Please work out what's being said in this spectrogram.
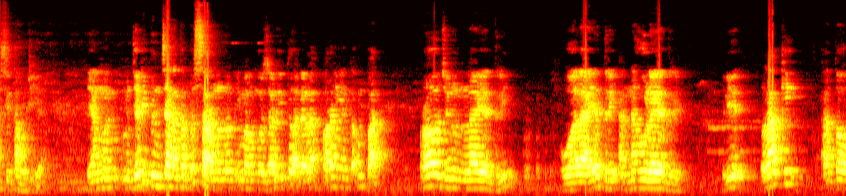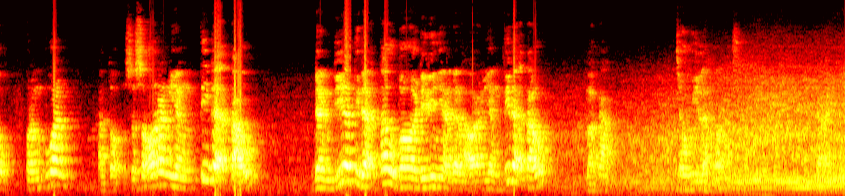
kasih tahu dia. Yang men menjadi bencana terbesar menurut Imam Ghazali itu adalah orang yang keempat. Rajulun la yadri wala yadri annahu la yadri. Jadi laki atau perempuan atau seseorang yang tidak tahu dan dia tidak tahu bahwa dirinya adalah orang yang tidak tahu, maka jauhilah orang seperti itu. Karena itu.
